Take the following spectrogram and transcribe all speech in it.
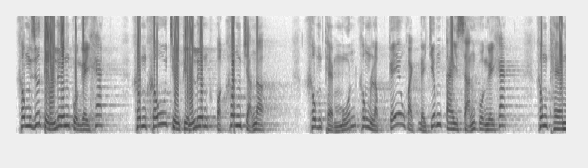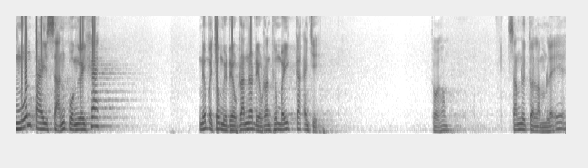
Không giữ tiền lương của người khác không khấu trừ tiền lương hoặc không trả nợ, không thèm muốn, không lập kế hoạch để chiếm tài sản của người khác, không thèm muốn tài sản của người khác. Nếu mà trong mười điều răn nó điều răn thứ mấy các anh chị? Thôi không? Sáng nay tôi làm lễ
